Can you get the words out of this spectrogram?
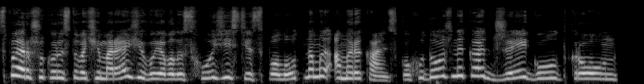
Спершу користувачі мережі виявили схожість із полотнами американського художника Джей Голдкроун.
